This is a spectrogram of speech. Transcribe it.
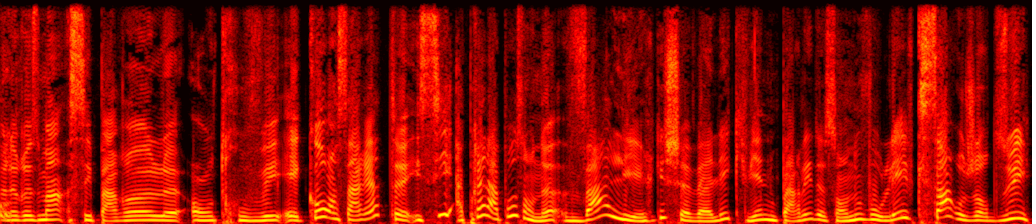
malheureusement, ses paroles ont trouvé écho. On s'arrête ici. Après la pause, on a Valérie Chevalier qui vient nous parler de son nouveau livre qui sort aujourd'hui.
